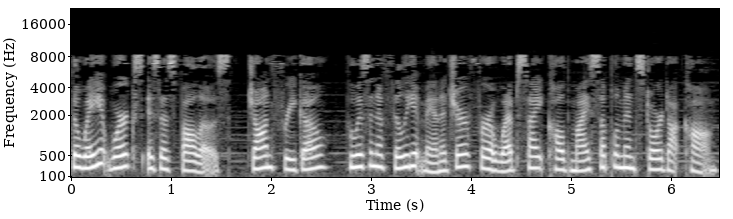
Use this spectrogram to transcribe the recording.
The way it works is as follows. John Frigo, who is an affiliate manager for a website called MySupplementStore.com,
